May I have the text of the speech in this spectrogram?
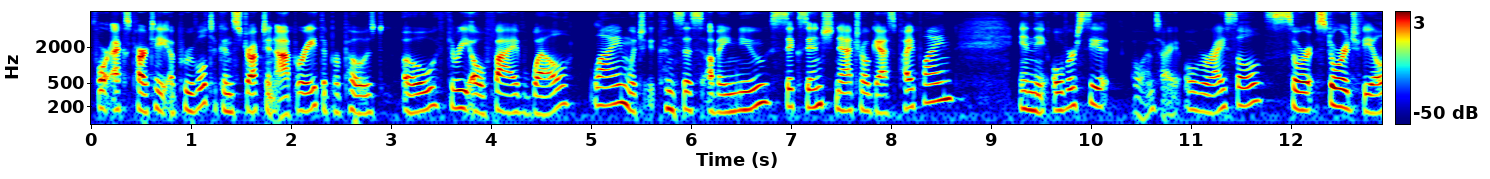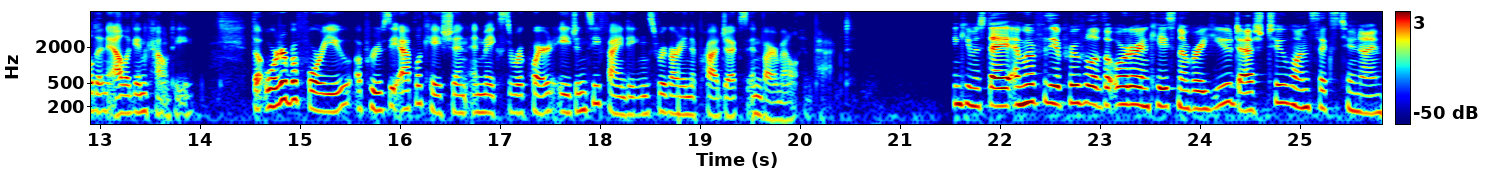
for ex parte approval to construct and operate the proposed O305 well line, which consists of a new six-inch natural gas pipeline in the Oversea, oh, I'm sorry, Sor- Storage Field in Allegan County. The order before you approves the application and makes the required agency findings regarding the project's environmental impact. Thank you, Ms. Day. I move for the approval of the order in case number U-21629.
